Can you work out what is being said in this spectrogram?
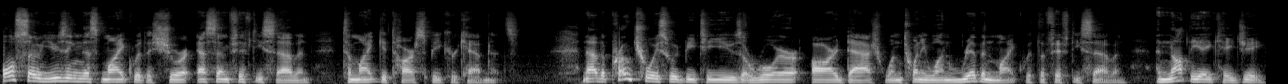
Also using this mic with a Shure SM57 to mic guitar speaker cabinets. Now the pro choice would be to use a Royer R-121 ribbon mic with the 57 and not the AKG,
